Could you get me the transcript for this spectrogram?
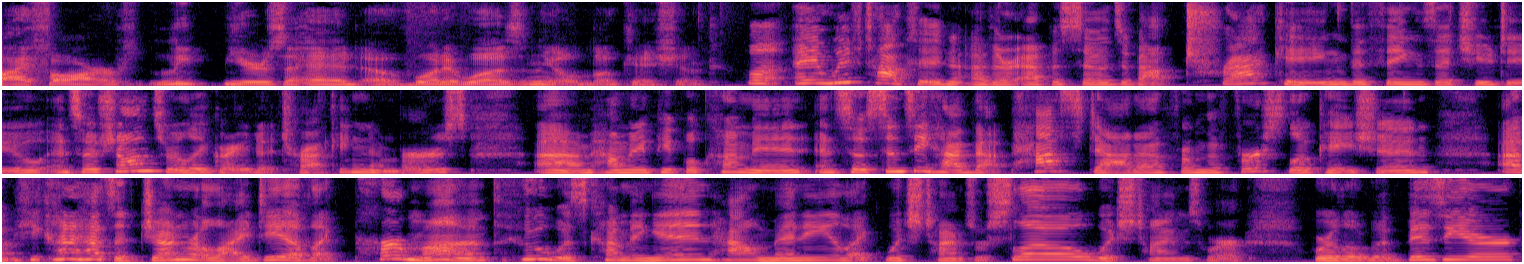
by far leap years ahead of what it was in the old location. Well, and we've talked in other episodes about tracking the things that you do. And so Sean's really great at tracking numbers, um, how many people come in. And so since he had that past data from the first location, um, he kind of has a general idea of like per month who was coming in, how many, like which times were slow, which times were were a little bit busier.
